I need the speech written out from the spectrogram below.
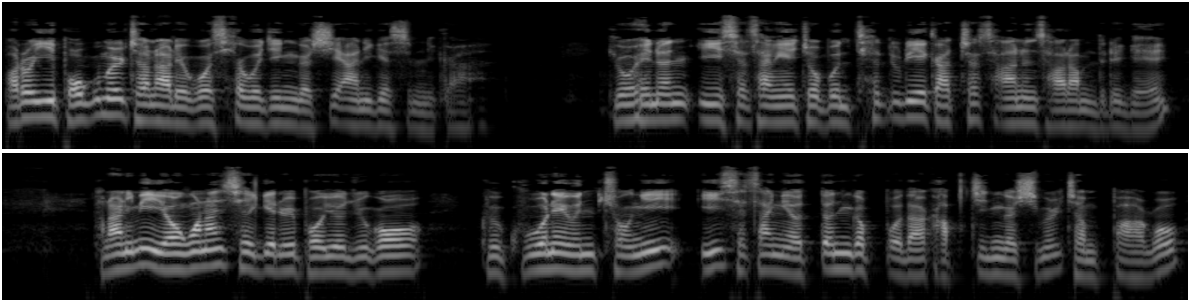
바로 이 복음을 전하려고 세워진 것이 아니겠습니까? 교회는 이 세상의 좁은 테두리에 갇혀 사는 사람들에게 하나님이 영원한 세계를 보여주고 그 구원의 은총이 이 세상의 어떤 것보다 값진 것임을 전파하고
